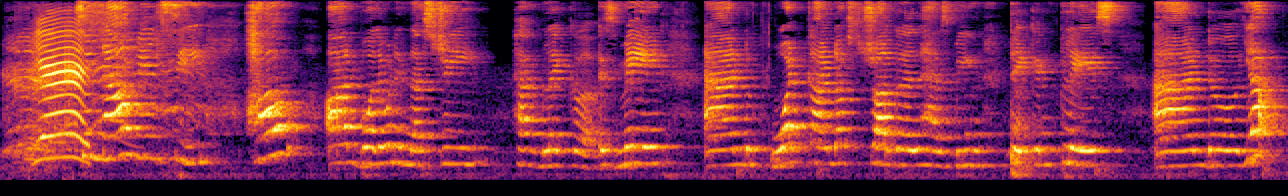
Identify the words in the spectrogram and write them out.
Yes. So now we'll see how our Bollywood industry have like uh, is made and what kind of struggle has been taken place and uh, yeah.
